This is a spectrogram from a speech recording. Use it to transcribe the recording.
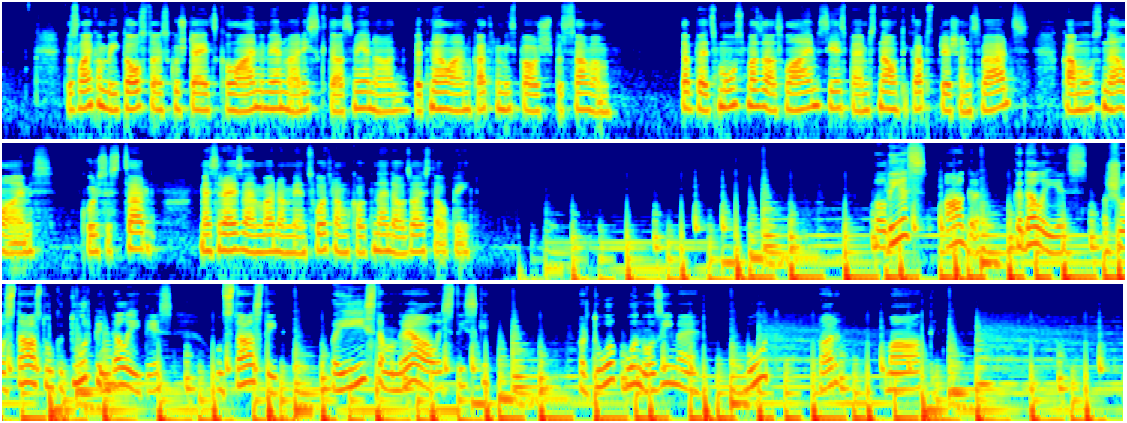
Tas laikam bija Tolstojs, kurš teica, ka laime vienmēr izskatās vienādi, bet nelaime katram izpaužas pa savam. Tāpēc mūsu mazās laimes iespējams nav tik apspriešanas vērts, kā mūsu nelaimes, kuras es ceru, mēs reizēm varam viens otram kaut nedaudz aiztaupīt. Paldies, Agra, ka dalījies ar šo stāstu un ka turpini dalīties un stāstīt pa īstam un realistiski par to, ko nozīmē būt par māti.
